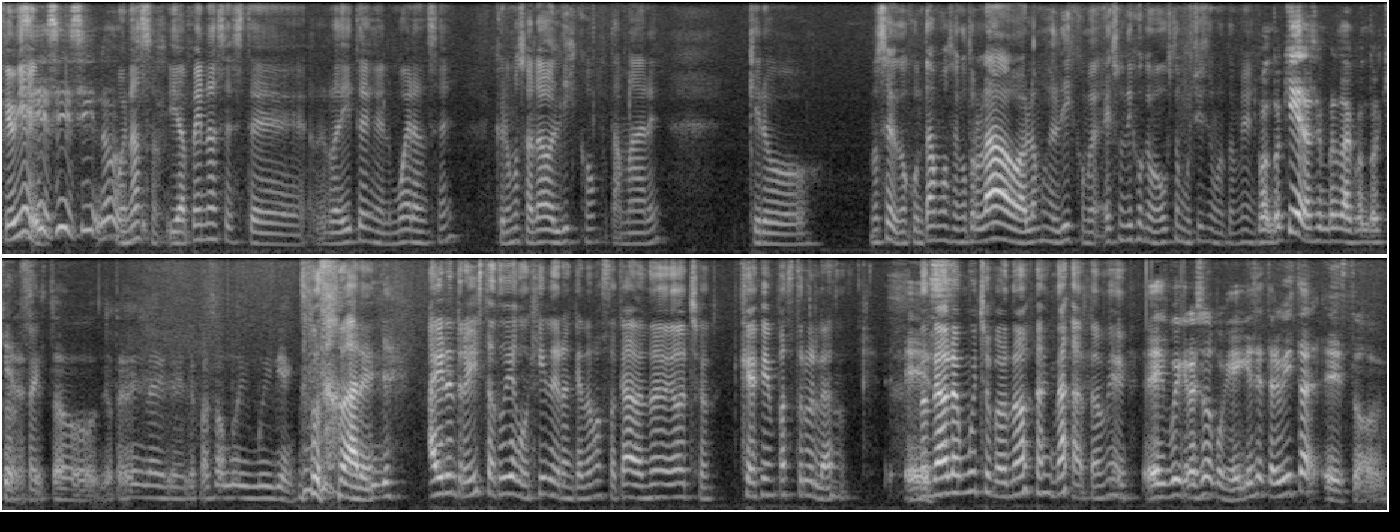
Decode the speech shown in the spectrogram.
¡Qué bien! Sí, sí, sí, no. Buenazo. Y apenas este rediten el Muéranse, que no hemos hablado del disco, puta madre. Quiero. No sé, nos juntamos en otro lado, hablamos del disco. Es un disco que me gusta muchísimo también. Cuando quieras, en verdad, cuando quieras. Perfecto. Esto, yo también le, le, le pasó muy, muy bien. Puta madre. Hay una entrevista tuya con Hildebrand que no hemos tocado, el 9-8. Qué bien pastrula. Es- Donde hablan mucho, pero no hablan nada también. Es muy gracioso porque en esa entrevista esto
